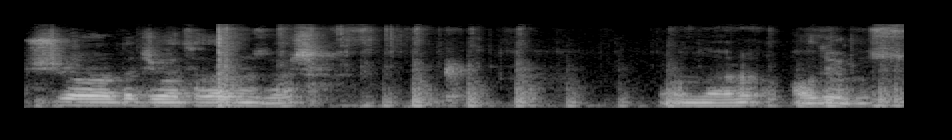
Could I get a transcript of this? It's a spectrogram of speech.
Şuralarda civatalarımız var. Onları alıyoruz.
